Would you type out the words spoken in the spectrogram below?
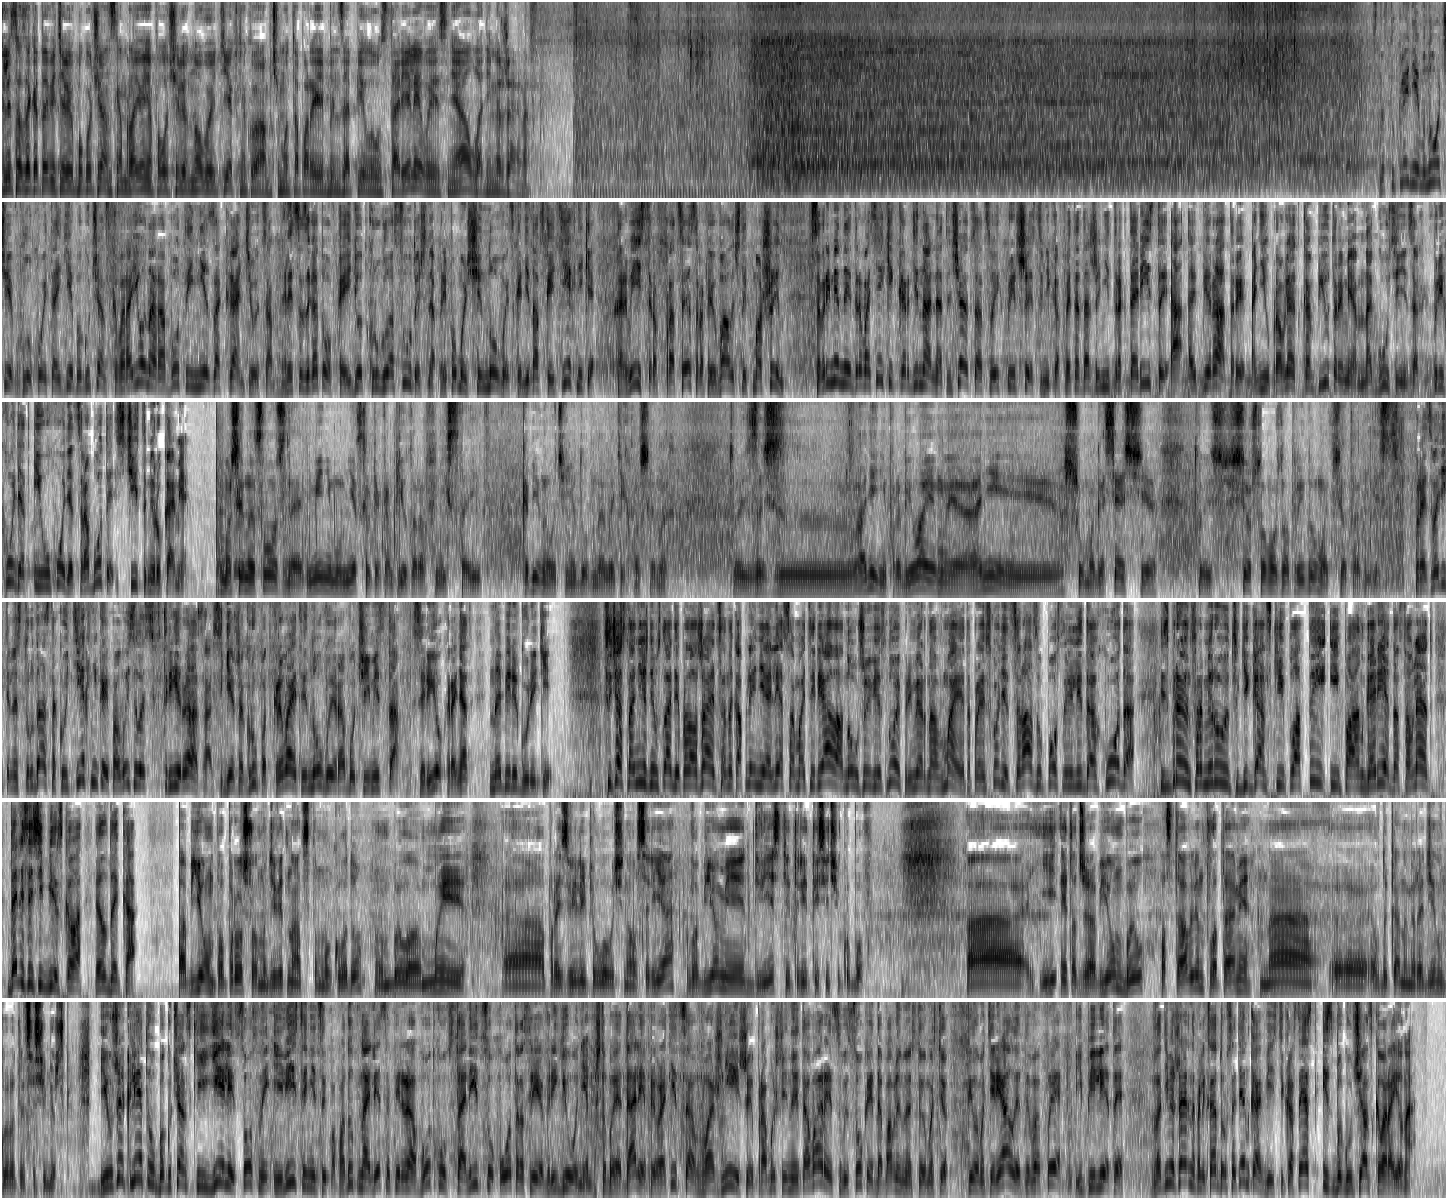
Лесозаготовители в Богучанском районе получили новую технику. Почему топоры и бензопилы устарели, выяснял Владимир Жаринов. Наступлением ночи в глухой тайге Богучанского района работы не заканчиваются. Лесозаготовка идет круглосуточно при помощи новой скандинавской техники, харвестеров, процессоров и валочных машин. Современные дровосеки кардинально отличаются от своих предшественников. Это даже не трактористы, а операторы. Они управляют компьютерами на гусеницах, приходят и уходят с работы с чистыми руками. Машины сложные, минимум несколько компьютеров в них стоит. Кабина очень удобная в этих машинах. То есть за- они непробиваемые, они шумогасящие. То есть все, что можно придумать, все там есть. Производительность труда с такой техникой повысилась в три раза. Segezha Group открывает и новые рабочие места. Сырье хранят на берегу реки. Сейчас на нижнем складе продолжается накопление лесоматериала, но уже весной, примерно в мае. Это происходит сразу после ледохода. Из бревен формируют гигантские плоты и по Ангаре доставляют до Лесосибирского ЛДК. Объем по прошлому 2019 году было, мы э, произвели пиловочного сырья в объеме 203 тысячи кубов. А, и этот же объем был поставлен плотами на э, ЛДК номер один в город Лесосибирск. И уже к лету богучанские ели, сосны и лиственницы попадут на лесопереработку в столицу отрасли в регионе, чтобы далее превратиться в важнейшие промышленные товары с высокой добавленной стоимостью. Пиломатериалы, ДВП и пилеты. Владимир Жаринов, Александр Усатенко, Вести Красноярск из Богучанского района.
